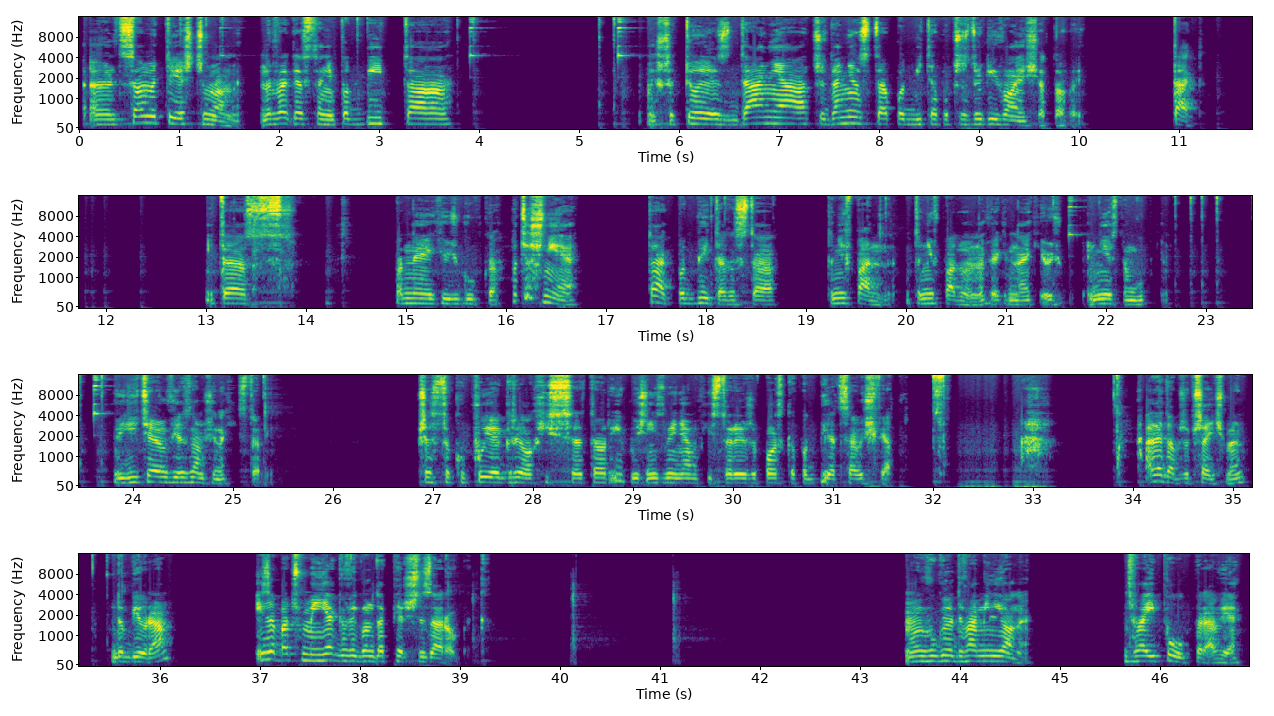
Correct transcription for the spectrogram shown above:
E, Co my tu jeszcze mamy? Norwegia zostanie podbita. Jeszcze tu jest Dania. Czy Dania została podbita podczas II wojny światowej? Tak. I teraz padnę jakiegoś głupka. Chociaż nie. Tak, podbita została. To nie wpadnę. To nie wpadłem na, jak- na jakiegoś. Nie jestem głupkiem. Widzicie, wie, znam się na historii. Przez co kupuję gry o historii, później zmieniam historię, że Polska podbija cały świat. Ale dobrze, przejdźmy do biura i zobaczmy, jak wygląda pierwszy zarobek. Mam w ogóle 2 miliony. 2,5 prawie.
